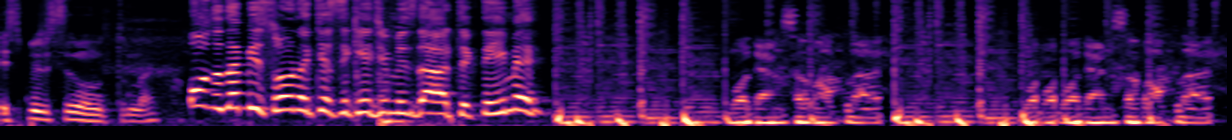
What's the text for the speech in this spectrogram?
esprisini unuttum ben. Onu da bir sonraki skecimizde artık değil mi? Modern Sabahlar Modern Sabahlar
